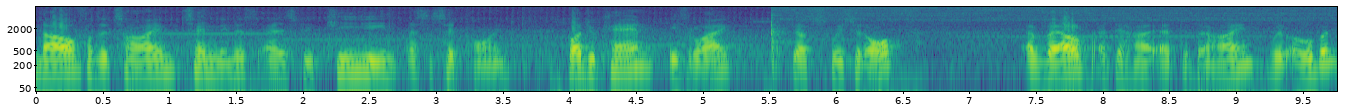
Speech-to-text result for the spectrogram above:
now for the time 10 minutes as we key in as a set point. But you can, if you like, just switch it off. A valve at the, at the behind will open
